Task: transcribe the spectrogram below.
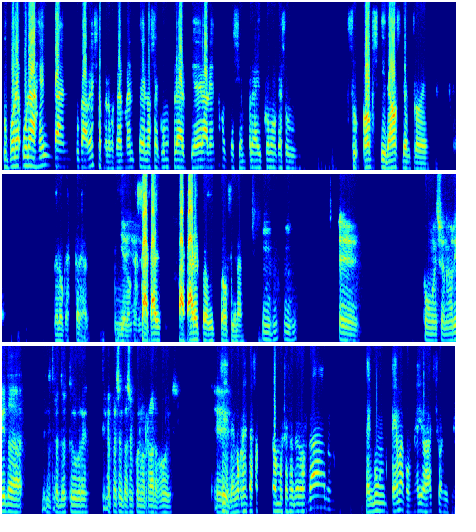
tú pones una agenda en tu cabeza, pero realmente no se cumple al pie de la letra porque siempre hay como que sus su ups y downs dentro de, de lo que es crear. Y sacar, sacar el producto final. Eh, como mencioné ahorita, 23 de octubre, tiene presentación con los raros hoy. sí, eh, tengo presentación con muchachos de los raros. Tengo un tema con ellos, actually, que,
